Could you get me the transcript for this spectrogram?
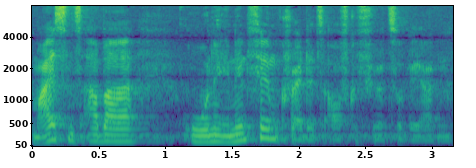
Meistens aber ohne in den Filmcredits aufgeführt zu werden.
